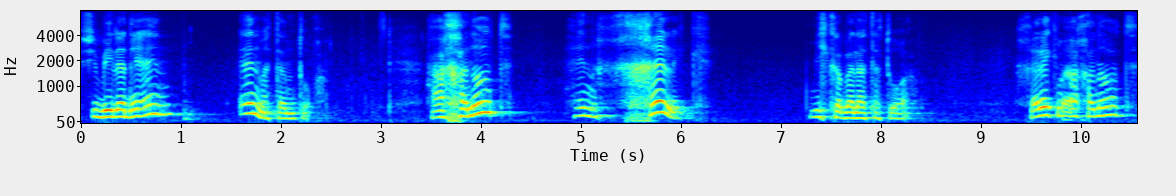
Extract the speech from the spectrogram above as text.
שבלעדיהן אין מתן תורה. ההכנות הן חלק מקבלת התורה. חלק מההכנות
